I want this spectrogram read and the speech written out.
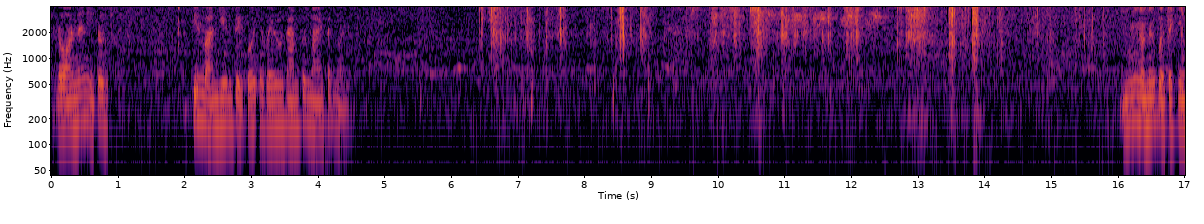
ดร้อนนะนี่ต้น กินหวานเย็นแต่ก็จะไปรดน้ำต้นไม้สักหน่อย เราเนึกว่าจะกิน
